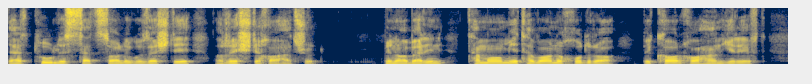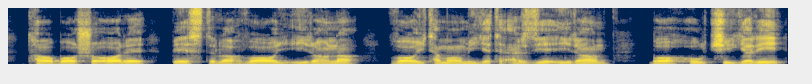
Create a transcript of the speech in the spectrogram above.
در طول صد سال گذشته رشته خواهد شد. بنابراین تمامی توان خود را به کار خواهند گرفت تا با شعار به اصطلاح وای ایرانا وای تمامیت ارزی ایران با هوچیگری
